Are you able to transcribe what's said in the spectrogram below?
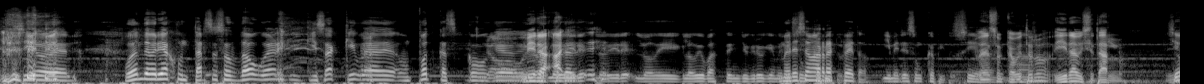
Sí, weón. Weón, debería juntarse esos dos, weón. Y quizás que, weón, un podcast como No, que. Mira, lo, diré- lo diré- lo de Claudio Pastel yo creo que merece, merece un más capítulo. respeto. Y merece un capítulo. Sí, ¿Ves un weón, capítulo? no. Ir a visitarlo. Sí, Sí,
